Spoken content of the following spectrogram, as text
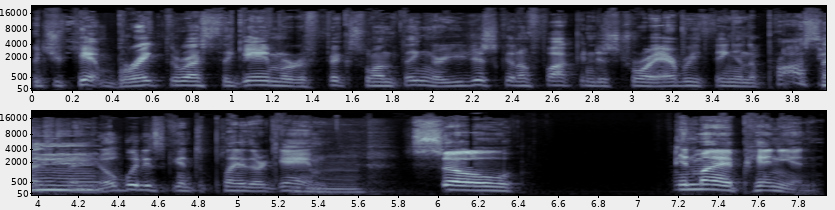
But you can't break the rest of the game in order to fix one thing, or you're just gonna fucking destroy everything in the process, and Mhm. nobody's going to play their game. Mhm. So, in my opinion,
